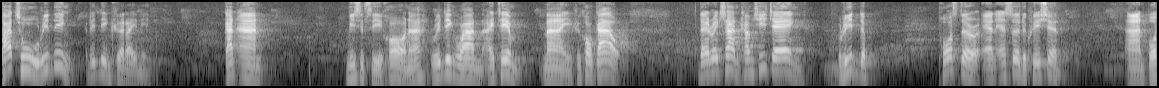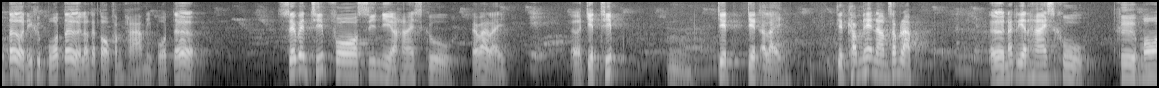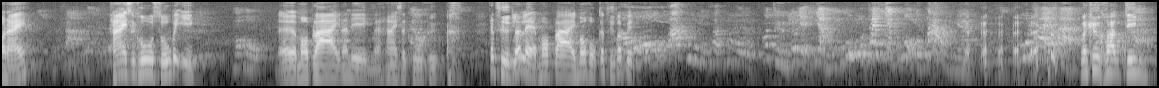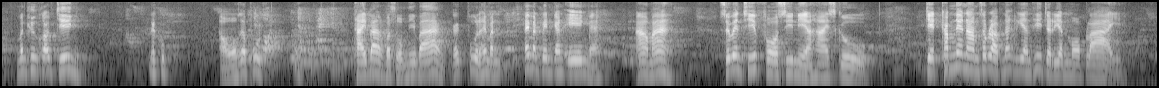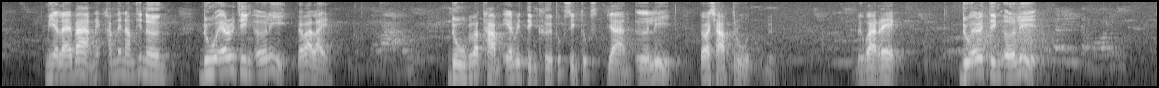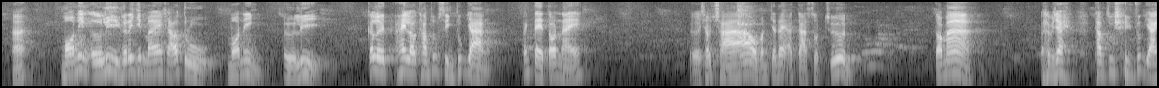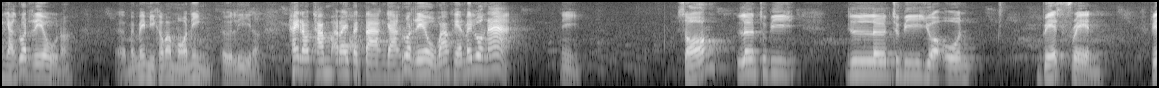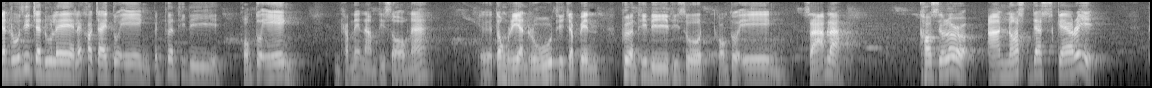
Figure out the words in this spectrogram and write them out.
part two reading reading คืออะไรนี่ การอ่านมี 14 ข้อนะ reading one item 9 คือข้อ 9 direction คำชี้แจง read the poster and answer the question อ่านโปสเตอร์ นี่คือโปสเตอร์ แล้วก็ตอบคำถามนี่โปสเตอร์ seven tip for senior high school แปลว่าอะไรเจ็ดเออเจ็ดทิปอืมเจ็ดเจ็ดอะไร เจ็ดคำแนะนำสำหรับนักเรียนเออ นักเรียนไฮสคูล คือมไหนสาม ไฮสคูลสูงไปอีกมหกเออมปลายนั่นเองนะไฮสคูลคือ ก็ถือแล้วแหละมปลายมหกก็ถือว่าเป็น โอ้ค่ะถูกค่ะถูกก็ถึงแล้วแหละอย่างพูดไทยอย่างที่บอกตรงหน้าอย่างเงี้ยพูดไทยค่ะมันคือความจริง มันคือความจริงนะกูเอาก็พูดพูดจะพูดไทยอย่างที่ไทยบ้างผสมนี้บ้าง ก็พูดให้มันให้มันเป็นกันเองแหมเอามา seven tips for senior high school เจ็ดคำแนะนำสำหรับนักเรียนที่จะเรียนมปลาย มีอะไรบ้างคำแนะนำที่หนึ่ง do everything early แปลว่าอะไรดูแปลว่าทำ everything คือทุกสิ่งทุกอย่าง early แปลว่าเช้าตรู่หรือว่าแรก do everything early ฮะ morning early เคยได้ยินไหมเช้าตรู่ morning early ก็เลยให้เราทำทุกสิ่งทุกอย่าง ตั้งแต่ตอนไหน เออเช้าเช้ามันจะได้อากาศสดชื่น ต่อมาไม่ใช่ทำทุกสิ่งทุกอย่างอย่างรวดเร็วเนาะเออ ไม่ไม่มีคำว่า morning early เนาะให้เราทำอะไรต่างๆ อย่างรวดเร็ว วางแผนไว้ล่วงหน้า นี่สอง learn to be learn to be your own best friend เรียนรู้ที่จะดูแลและเข้าใจตัวเองเป็นเพื่อนที่ดีของตัวเองคำแนะนำที่สองนะเออต้องเรียนรู้ที่จะเป็นเพื่อนที่ดีที่สุดของตัวเองสามล่ะ counselor are not that scary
